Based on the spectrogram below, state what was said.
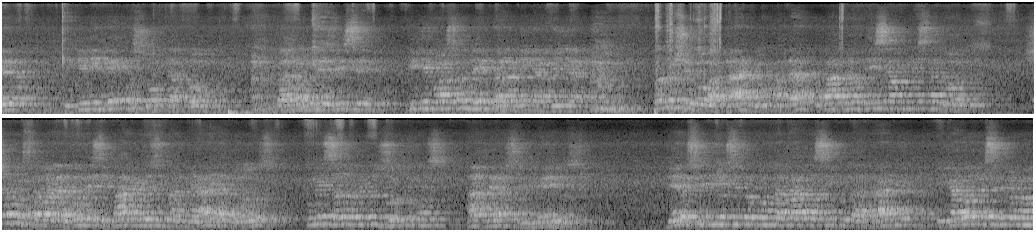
porque ninguém os de à O Barão lhes disse, e de vós também para a minha vinha. Quando chegou a tarde, o patrão disse ao administrador, chama os trabalhadores e paga-lhes uma diária a todos, começando pelos últimos até os primeiros. Deus se viu se contratado às cinco da tarde, e cada um recebeu uma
